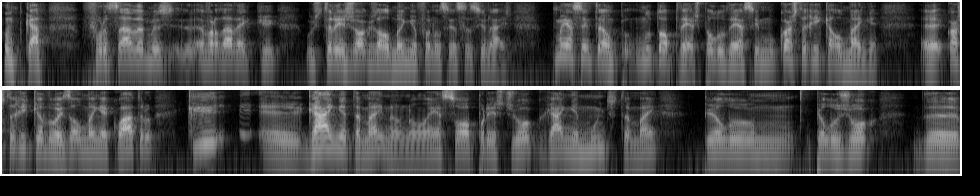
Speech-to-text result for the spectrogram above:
um bocado forçada, mas a verdade é que os três jogos da Alemanha foram sensacionais. Começa então no top 10 pelo décimo, Costa Rica-Alemanha, uh, Costa Rica 2, Alemanha 4, que uh, ganha também, não, não é só por este jogo, ganha muito também pelo, pelo jogo de,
